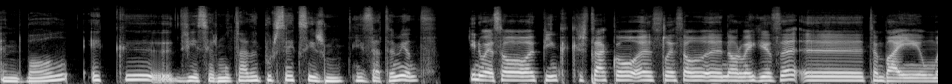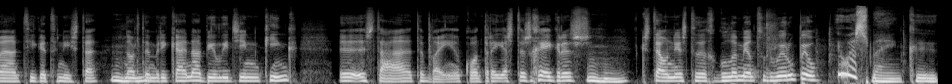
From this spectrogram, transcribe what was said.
Handball é que devia ser multada por sexismo. Exatamente. E não é só a Pink que está com a seleção uh, norueguesa, uh, também uma antiga tenista norte-americana, a Billie Jean King, está também contra estas regras que estão neste regulamento do europeu. Eu acho bem que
